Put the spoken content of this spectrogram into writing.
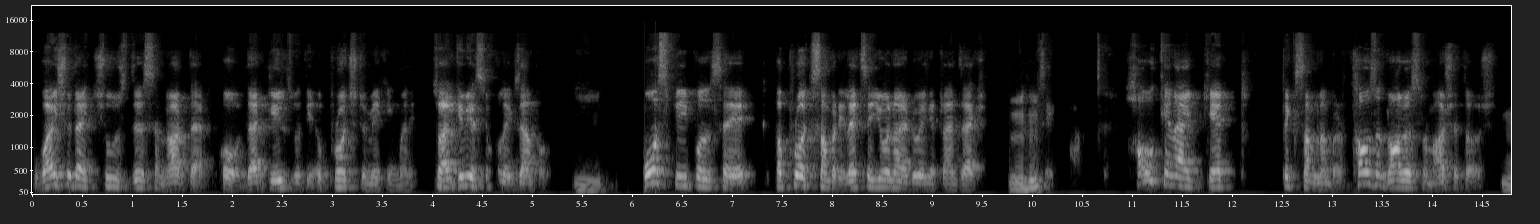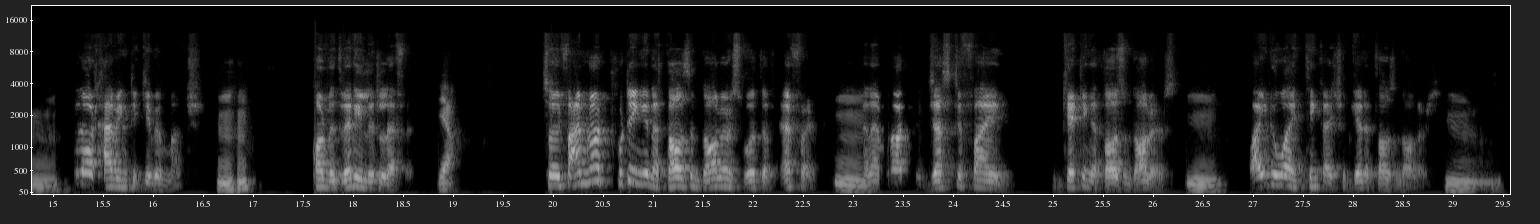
why should I choose this and not that? Oh, that deals with the approach to making money. So I'll give you a simple example. Mm. Most people say, approach somebody. Let's say you and I are doing a transaction. Mhm. Say, how can I get, pick some number, $1,000 from Ashutosh Mm. without having to give him much Mhm. or with very little effort? Yeah. So if I'm not putting in a $1,000 worth of effort Mm. and I'm not justifying getting a $1,000, Mm. why do I think I should get a $1,000? Mm.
